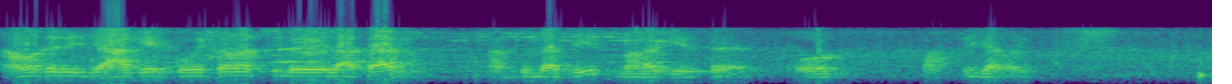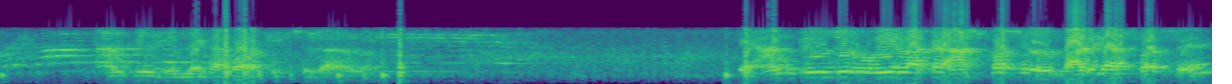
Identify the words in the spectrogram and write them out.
আমাদের এই যে আগের কমিশনার ছিল এলাকার আব্দুল আজিজ মারা গিয়েছে। ওর ভাতৃ জামাই। আংটি হুজুর লেখাপড়া কিছু জানে না। এই আংটি হুজুর ওই এলাকার আশপাশে ওই বাড়ির আশপাশে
